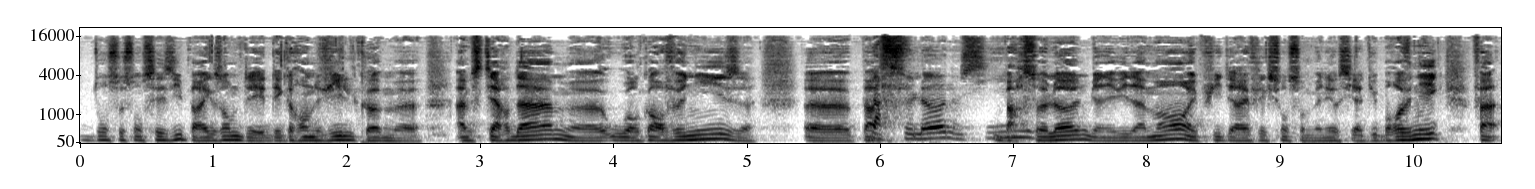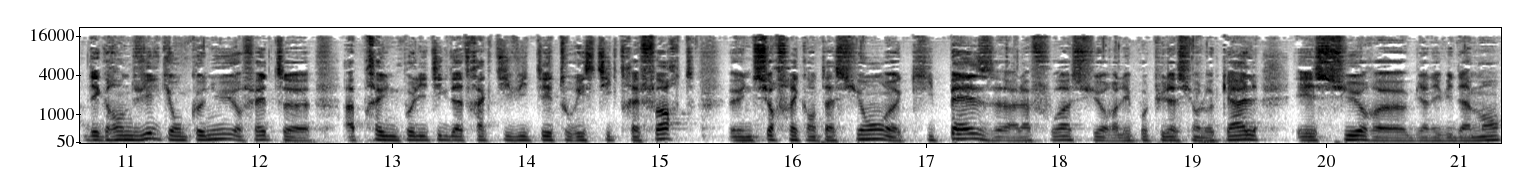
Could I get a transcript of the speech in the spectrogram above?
dont se sont saisis, par exemple, des, des grandes villes comme euh, Amsterdam euh, ou encore Venise. Barcelone aussi. Barcelone, bien évidemment. Et puis des réflexions sont menées aussi à Dubrovnik. Enfin, des grandes villes qui ont connu, en fait, après une politique d'attractivité touristique très forte, une surfréquentation qui pèse à la fois sur les populations locales et sur, bien évidemment,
